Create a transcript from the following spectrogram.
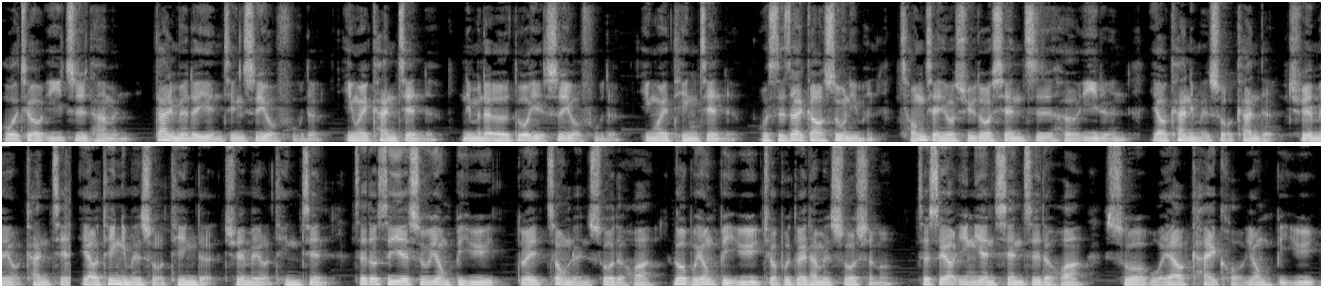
我就医治他们。但你们的眼睛是有福的，因为看见的；你们的耳朵也是有福的，因为听见的。我实在告诉你们，从前有许多先知和异人，要看你们所看的，却没有看见；要听你们所听的，却没有听见。这都是耶稣用比喻对众人说的话。若不用比喻，就不对他们说什么。这是要应验先知的话，说我要开口用比喻，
